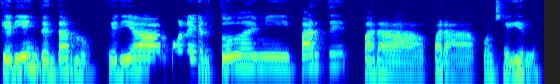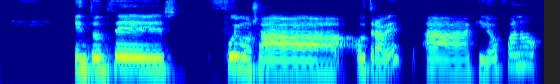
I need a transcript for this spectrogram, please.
quería intentarlo, quería poner todo de mi parte para, para conseguirlo. Entonces fuimos a, otra vez a quirófano,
